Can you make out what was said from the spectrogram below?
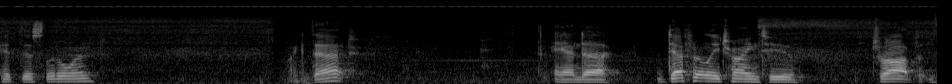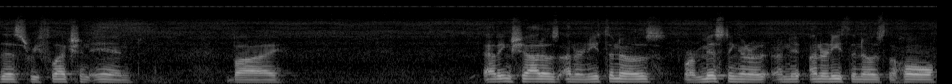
Hit this little one. Like that and uh, definitely trying to drop this reflection in by adding shadows underneath the nose or misting under, underneath the nose the whole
